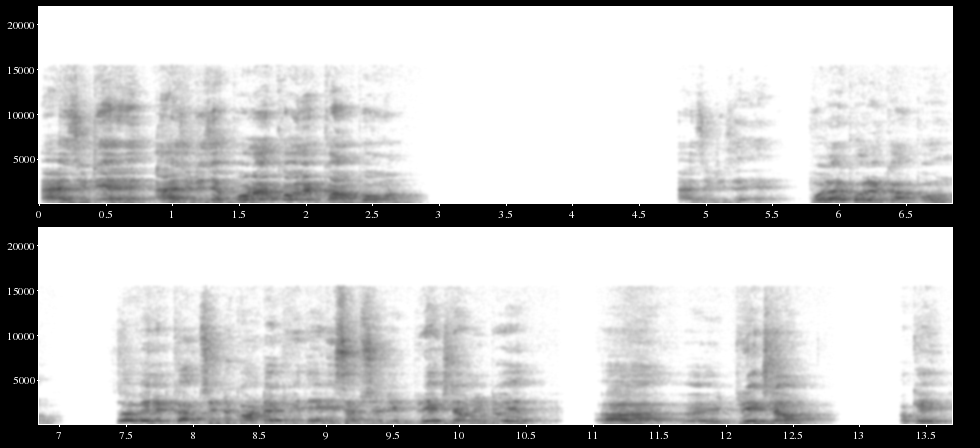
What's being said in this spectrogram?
As it is as it is a polar covalent compound as it is a polar covalent compound so when it comes into contact with any substance it breaks down into a uh, it breaks down. Okay.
